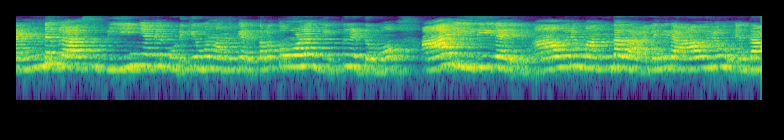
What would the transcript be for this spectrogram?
രണ്ട് ഗ്ലാസ് വീഞ്ഞൊക്കെ കുടിക്കുമ്പോൾ നമുക്ക് എത്രത്തോളം കിക്ക് കിട്ടുമോ ആ രീതിയിലായിരിക്കും ആ ഒരു മന്ദത അല്ലെങ്കിൽ ആ ഒരു എന്താ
